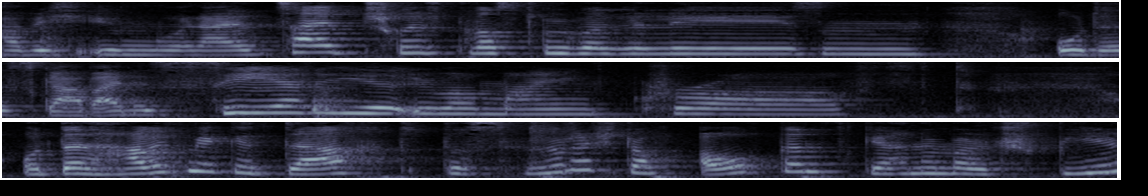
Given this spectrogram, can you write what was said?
hab ich irgendwo in einer Zeitschrift was drüber gelesen. Oder es gab eine Serie über Minecraft. Und dann habe ich mir gedacht, das würde ich doch auch ganz gerne mal spielen.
